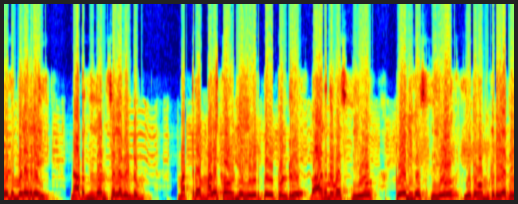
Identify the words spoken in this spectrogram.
ஏழு மலைகளை நடந்துதான் செல்ல வேண்டும். மற்ற மலைக்கோவிலில் இருப்பது போன்று வாகன வசதியோ டோலி வசதியோ எதுவும் கிடையாது.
